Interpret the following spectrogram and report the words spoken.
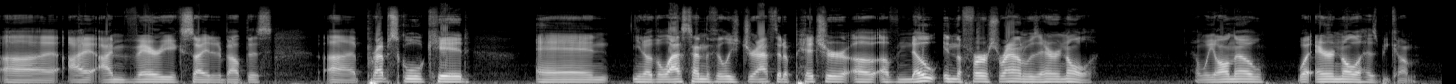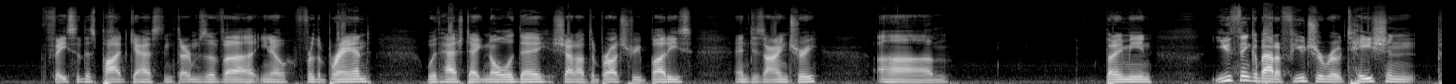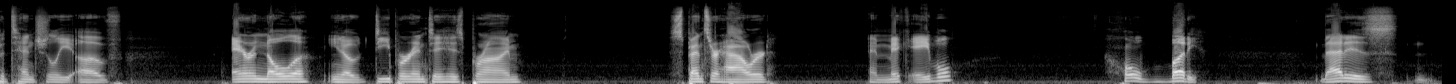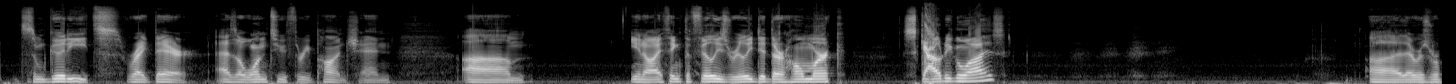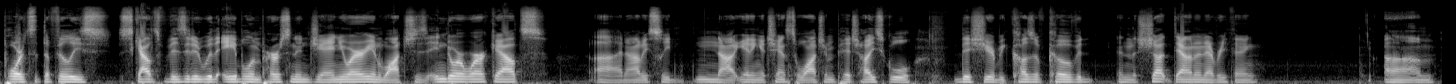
uh, I I'm very excited about this uh, prep school kid, and you know the last time the Phillies drafted a pitcher of, of note in the first round was Aaron Nola, and we all know what Aaron Nola has become, face of this podcast in terms of uh, you know for the brand with hashtag Nola Day. Shout out to Broad Street Buddies and Design Tree. Um, but I mean, you think about a future rotation potentially of Aaron Nola, you know, deeper into his prime, Spencer Howard, and Mick Abel. Oh, buddy. That is some good eats right there as a one, two, three punch. And, um, you know, I think the Phillies really did their homework scouting wise. Uh, there was reports that the Phillies scouts visited with Abel in person in January and watched his indoor workouts. Uh, and obviously, not getting a chance to watch him pitch high school this year because of COVID and the shutdown and everything. Um,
